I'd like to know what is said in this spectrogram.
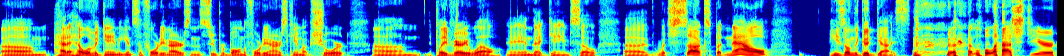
um, had a hell of a game against the 49ers in the Super Bowl, and the 49ers came up short. Um, they played very well in, in that game, so uh, which sucks. But now he's on the good guys. Last year,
